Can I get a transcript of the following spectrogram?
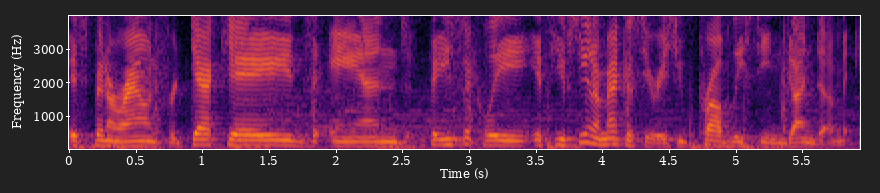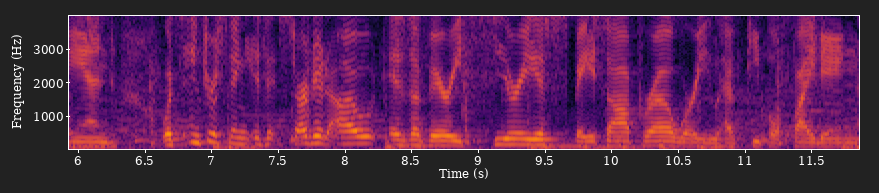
It's been around for decades, and basically, if you've seen a mecha series, you've probably seen Gundam. And what's interesting is it started out as a very serious space opera where you have people fighting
